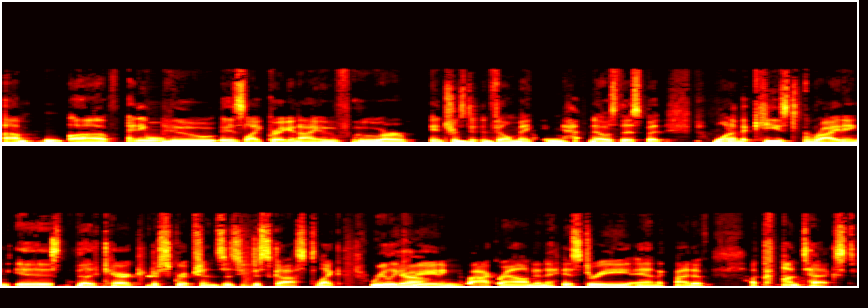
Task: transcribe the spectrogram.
Um, uh, anyone who is like Greg and I, who who are interested in filmmaking, knows this. But one of the keys to writing is the character descriptions, as you discussed, like really Yeah. creating a background and a history and a kind of a context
